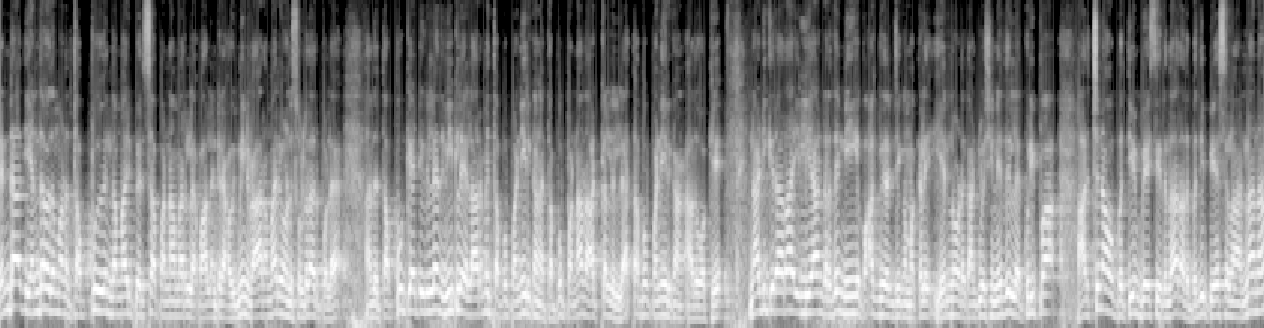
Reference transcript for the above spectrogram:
ரெண்டாவது எந்த விதமான தப்பு இந்த மாதிரி பெருசாக பண்ண மாதிரி இல்லை வாலண்டியர். ஐ மீன் வேறு மாதிரி ஒன்று சொல்கிறாரு போல். அந்த தப்பு கேட்டகரியில் அந்த வீட்டில் எல்லாருமே தப்பு பண்ணியிருக்காங்க. தப்பு பண்ணாத ஆட்கள் இல்லை தப்பு பண்ணியிருக்காங்க. அது ஓகே நடிக்கிறாரா இல்லையான்றது நீங்கள் பார்த்து தெரிஞ்சுங்க மக்களே. என்னோட கன்க்ளூஷன் எது இல்லை? குறிப்பாக அர்ச்சனாவை பற்றியும் பேசியிருந்தார். அதை பற்றி பேசலாம். என்னன்னா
